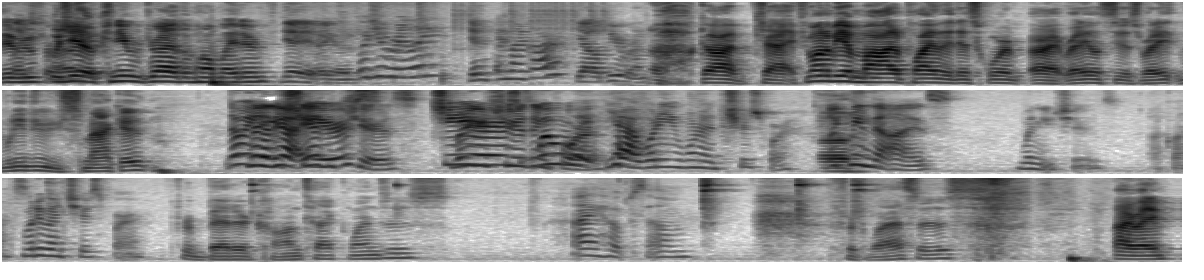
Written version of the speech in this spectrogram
Nice. Wojito, can you drive them home later? Yeah, yeah, I got it. Would you really? Yeah. In my car? Yeah, I'll be around. Oh God, chat. If you want to be a mod, apply in the Discord. All right, ready? Let's do this. Ready? What do you do? You smack it? No, No, you gotta yeah, cheers. cheers. Cheers. What are you choosing wait, wait, for? wait. Yeah, what do you want to cheers for? Uh, Look me in the eyes when you choose. A glass. What do you want to choose for? For better contact lenses. I hope so. For glasses. All right, ready?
